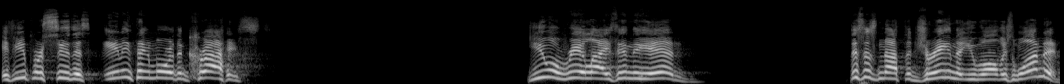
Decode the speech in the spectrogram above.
If you pursue this anything more than Christ, you will realize in the end, this is not the dream that you always wanted.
